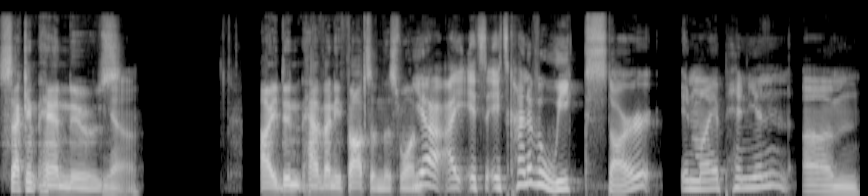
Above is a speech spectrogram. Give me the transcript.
secondhand news. yeah. I didn't have any thoughts on this one. Yeah, I it's it's kind of a weak start in my opinion. Um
